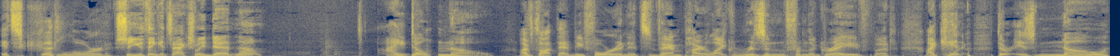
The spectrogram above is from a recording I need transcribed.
It's good lord. So you think it's actually dead now? I don't know. I've thought that before and it's vampire like risen from the grave, but I can't, there is no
